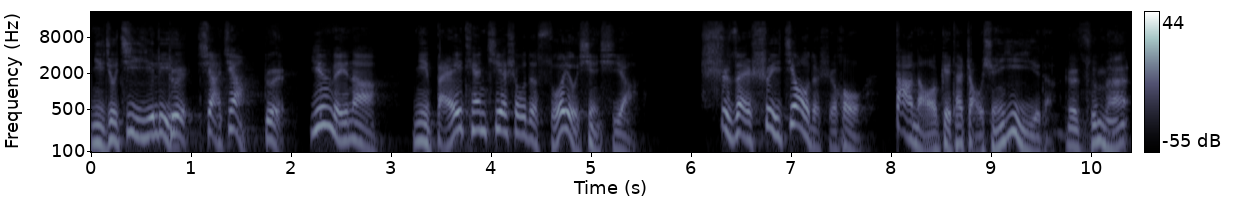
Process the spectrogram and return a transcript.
你就记忆力下降，对，因为呢，你白天接收的所有信息啊，是在睡觉的时候，大脑给它找寻意义的。呃，存盘，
